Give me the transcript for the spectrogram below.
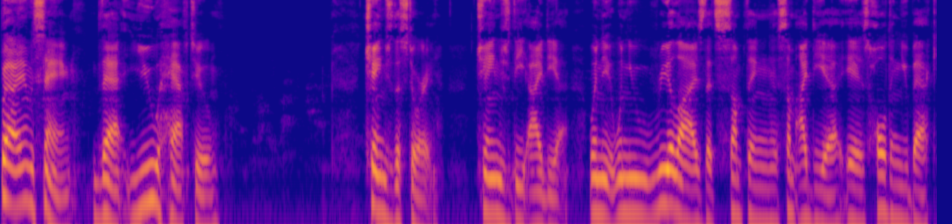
But I am saying that you have to change the story, change the idea. When you when you realize that something some idea is holding you back,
